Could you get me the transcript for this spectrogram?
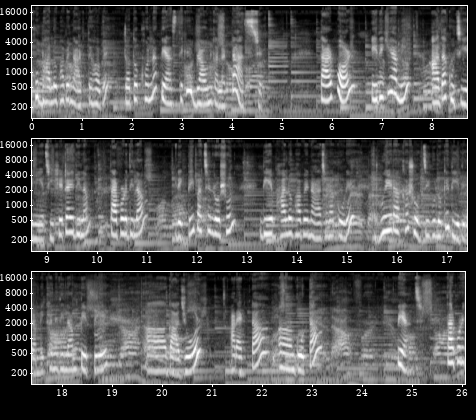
খুব ভালোভাবে নাড়তে হবে যতক্ষণ না পেঁয়াজ থেকে ব্রাউন কালারটা আসছে। তারপর এদিকে আমি আদা কুচিয়ে নিয়েছি, সেটাই দিলাম। তারপরে দিলাম দেখতেই পাচ্ছেন রসুন দিয়ে ভালোভাবে নাড়াচাড়া করে ধুয়ে রাখা সবজিগুলোকে দিয়ে দিলাম। এখানে দিলাম পেঁপে গাজর আর একটা গোটা পেঁয়াজ। তারপরে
